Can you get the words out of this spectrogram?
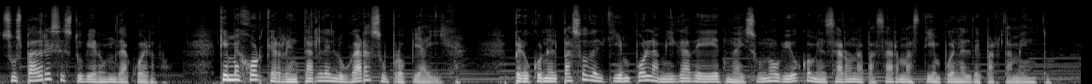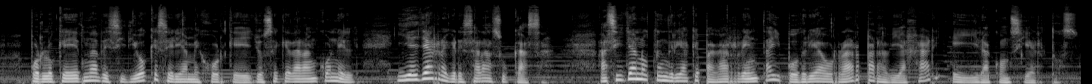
Sus padres estuvieron de acuerdo. Qué mejor que rentarle el lugar a su propia hija. Pero con el paso del tiempo, la amiga de Edna y su novio comenzaron a pasar más tiempo en el departamento, por lo que Edna decidió que sería mejor que ellos se quedaran con él y ella regresara a su casa, Así ya no tendría que pagar renta y podría ahorrar para viajar e ir a conciertos.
